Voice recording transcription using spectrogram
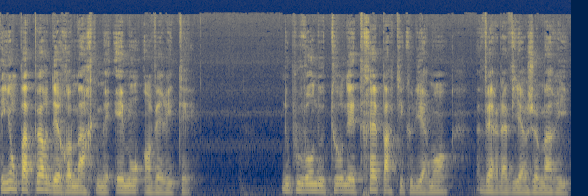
N'ayons pas peur des remarques, mais aimons en vérité. Nous pouvons nous tourner très particulièrement vers la Vierge Marie,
